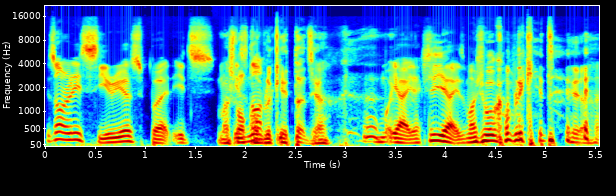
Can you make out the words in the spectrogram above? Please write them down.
it's not really serious, but it's Much it's more not, complicated, yeah. yeah, actually, yeah, it's much more complicated. yeah.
